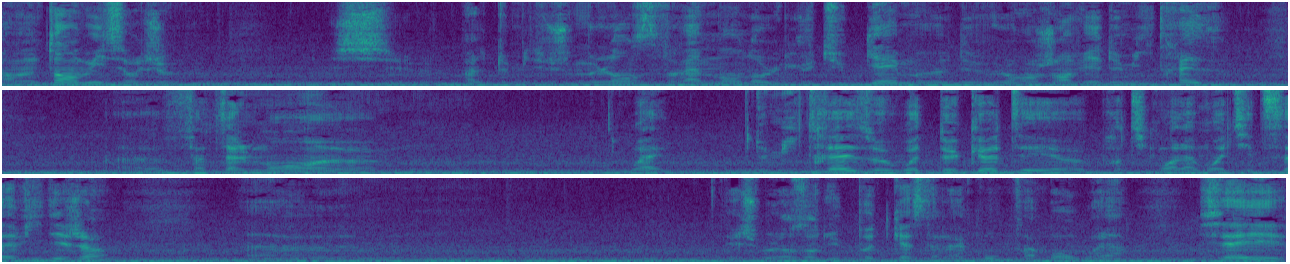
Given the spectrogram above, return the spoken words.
En même temps, oui, c'est vrai que je, je, je me lance vraiment dans le YouTube game en janvier 2013. Euh, fatalement, euh, ouais, 2013, euh, What the Cut est euh, pratiquement à la moitié de sa vie déjà. Et je me lance dans du podcast à la con. Enfin bon, voilà. Ça y est,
